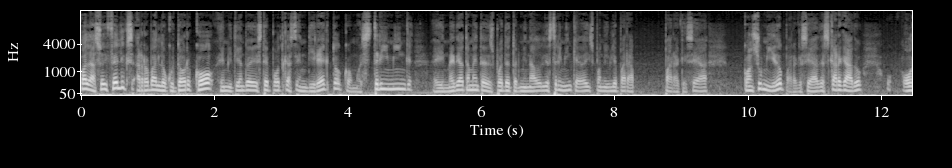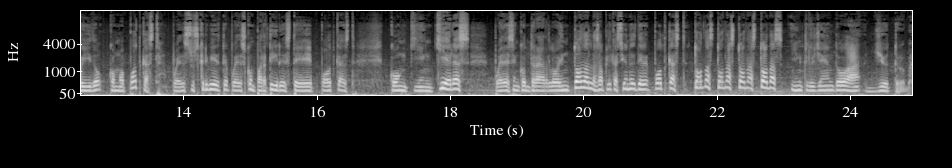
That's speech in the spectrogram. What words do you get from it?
Hola, soy Félix, arroba locutor co, emitiendo este podcast en directo como streaming e inmediatamente después de terminado el streaming queda disponible para, para que sea consumido, para que sea descargado, oído como podcast. Puedes suscribirte, puedes compartir este podcast con quien quieras. Puedes encontrarlo en todas las aplicaciones de podcast, todas, todas, todas, todas, incluyendo a YouTube,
